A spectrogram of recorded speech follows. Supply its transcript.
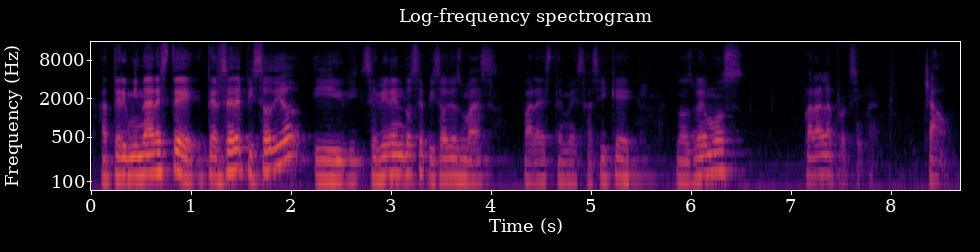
a terminar este tercer episodio y se vienen dos episodios más para este mes. Así que nos vemos para la próxima. Chao.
